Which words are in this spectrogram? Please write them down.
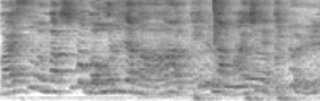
말씀을 막 씹어 먹으르잖아. 피를 막 마시래 피를.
